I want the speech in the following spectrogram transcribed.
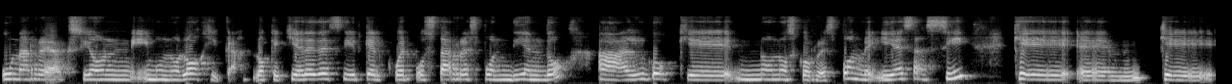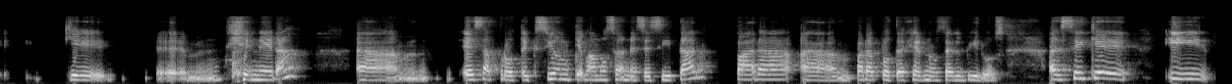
una reacción inmunológica, lo que quiere decir que el cuerpo está respondiendo a algo que no nos corresponde y es así que, em, que, em, genera esa protección que vamos a necesitar para, para protegernos del virus. Así que y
